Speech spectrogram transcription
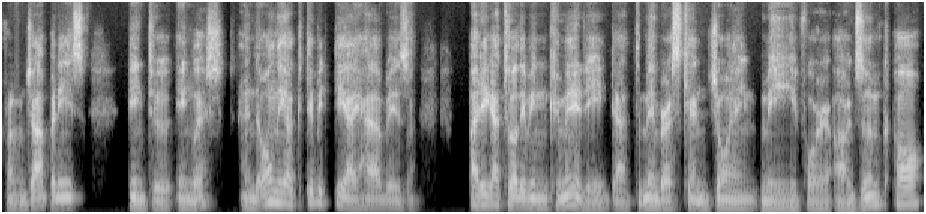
from Japanese into English. And the only activity I have is Arigato Living Community that members can join me for our Zoom call.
